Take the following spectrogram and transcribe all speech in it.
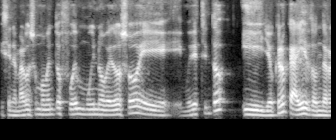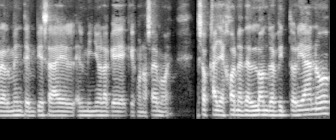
y sin embargo en su momento fue muy novedoso y, muy distinto y yo creo que ahí es donde realmente empieza el, Miñola que, conocemos. ¿eh? Esos callejones del Londres victoriano,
